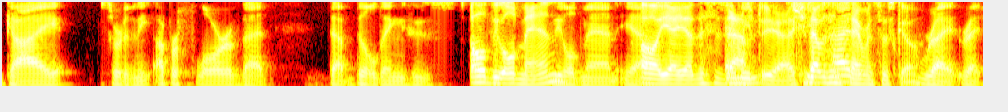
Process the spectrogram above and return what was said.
guy sort of in the upper floor of that that building who's Oh, the old man. the old man yeah Oh yeah, yeah. This is I mean, after, yeah, because that was in had- San Francisco. right right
